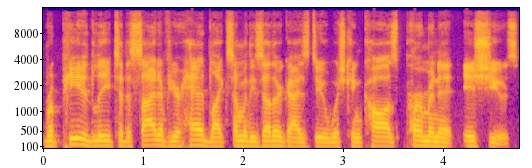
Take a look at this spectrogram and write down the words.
repeatedly to the side of your head like some of these other guys do, which can cause permanent issues.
